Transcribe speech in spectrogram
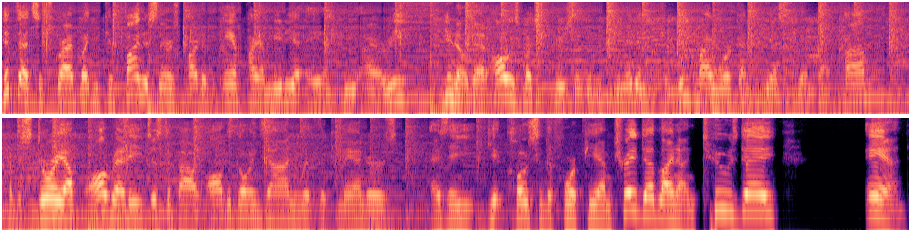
hit that subscribe button. You can find us there as part of Ampire Media, A-M-P-I-R-E. You know that. Always much appreciated when you tune in, and you can read my work on ESPN.com. I have a story up already just about all the goings on with the Commanders as they get close to the 4 p.m. trade deadline on Tuesday. And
